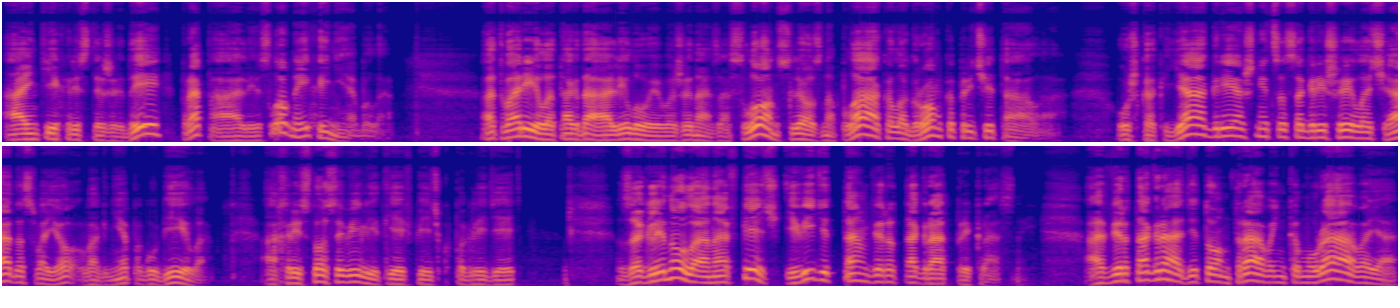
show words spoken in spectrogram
а антихристы-жиды пропали, словно их и не было. Отворила тогда Аллилуева жена заслон, слезно плакала, громко причитала. Уж как я, грешница, согрешила, чадо свое в огне погубила. А Христос и велит ей в печку поглядеть. Заглянула она в печь и видит там вертоград прекрасный а в вертограде том травонька муравая,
